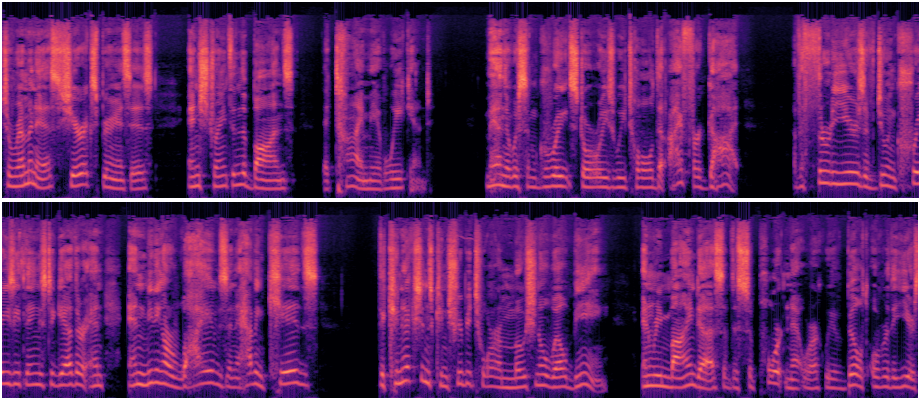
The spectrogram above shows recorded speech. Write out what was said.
to reminisce, share experiences, and strengthen the bonds that time may have weakened. Man, there was some great stories we told that I forgot of the 30 years of doing crazy things together and and meeting our wives and having kids. The connections contribute to our emotional well-being and remind us of the support network we have built over the years.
